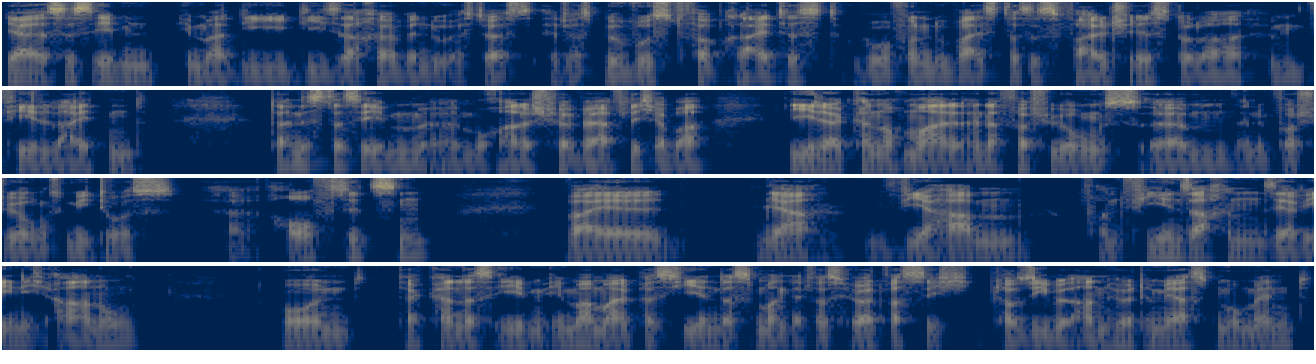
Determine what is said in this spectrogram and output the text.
Ja, es ist eben immer die, die Sache, wenn du etwas, etwas bewusst verbreitest, wovon du weißt, dass es falsch ist oder ähm, fehlleitend, dann ist das eben äh, moralisch verwerflich. Aber jeder kann noch mal einer Verschwörungs, ähm, einem Verschwörungsmythos äh, aufsitzen, weil ja, wir haben von vielen Sachen sehr wenig Ahnung und da kann das eben immer mal passieren, dass man etwas hört, was sich plausibel anhört im ersten Moment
